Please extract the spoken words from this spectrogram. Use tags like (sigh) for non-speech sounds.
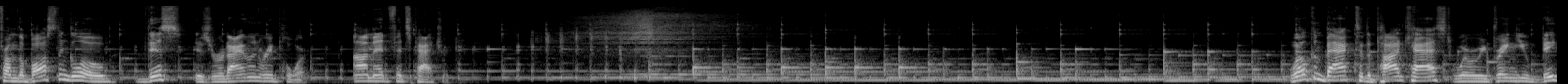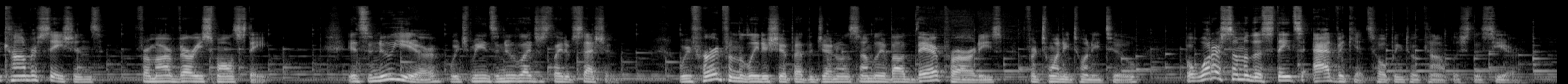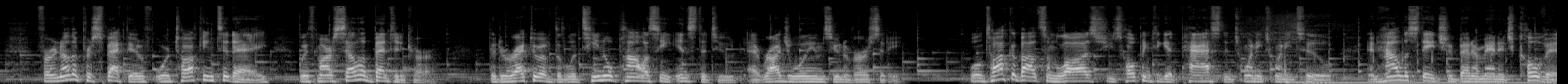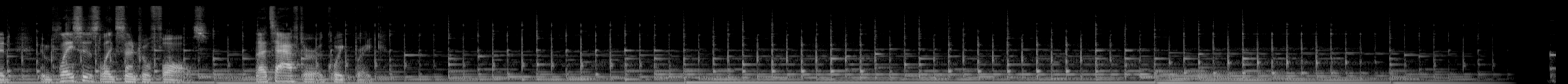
From the Boston Globe, this is Rhode Island Report. I'm Ed Fitzpatrick. Welcome back to the podcast where we bring you big conversations from our very small state. It's a new year, which means a new legislative session. We've heard from the leadership at the General Assembly about their priorities for 2022 but what are some of the state's advocates hoping to accomplish this year? For another perspective, we're talking today with Marcella Betancur, the director of the Latino Policy Institute at Roger Williams University. We'll talk about some laws she's hoping to get passed in 2022 and how the state should better manage COVID in places like Central Falls. That's after a quick break.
